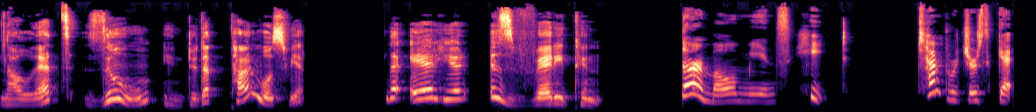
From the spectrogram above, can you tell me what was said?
Now let's zoom into the thermosphere. The air here is very thin. Thermo means heat. Temperatures get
